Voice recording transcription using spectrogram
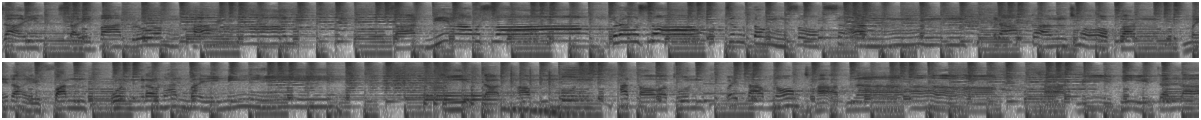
ใจใส่บาตรรวมทานศาสตร์นี้เราสอง เราสองจึงต้องโศกสัน กันชอบกัน ไม่ได้ฟันบุญเรานั้นไม่มีที่จะทำบุญอาต่อทุนไว้ตามน้องชาตินา ชาตินี้พี่จะลา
